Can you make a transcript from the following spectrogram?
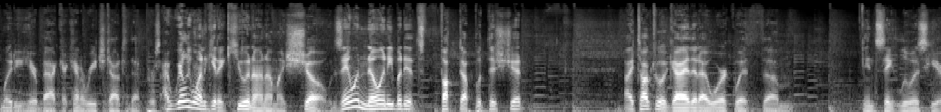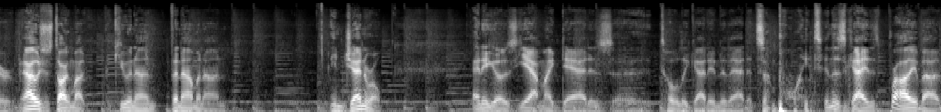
Waiting to hear back. I kind of reached out to that person. I really want to get a QAnon on my show. Does anyone know anybody that's fucked up with this shit? I talked to a guy that I work with um, in St. Louis here. And I was just talking about the QAnon phenomenon in general. And he goes, "Yeah, my dad has uh, totally got into that at some point." And this guy is probably about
